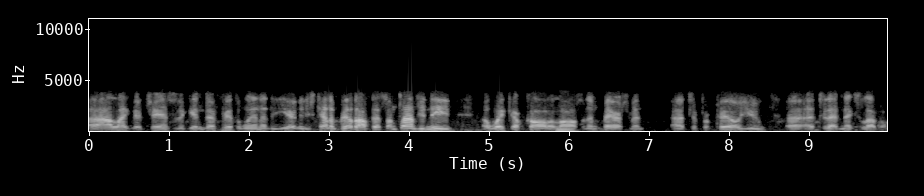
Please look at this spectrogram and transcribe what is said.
uh, I like their chances of getting their fifth win of the year. And you just kind of build off that. Sometimes you need a wake up call, a loss, an embarrassment uh, to propel you uh, to that next level.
